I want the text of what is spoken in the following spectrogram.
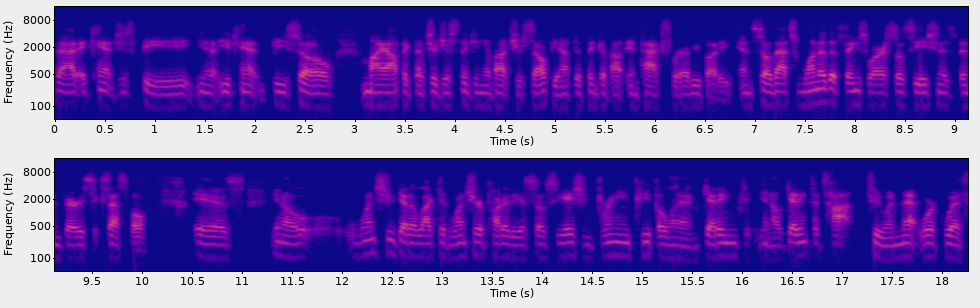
that it can't just be, you know, you can't be so myopic that you're just thinking about yourself. You have to think about impacts for everybody. And so that's one of the things where our association has been very successful is, you know, once you get elected, once you're part of the association, bringing people in, getting, you know, getting to talk to and network with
